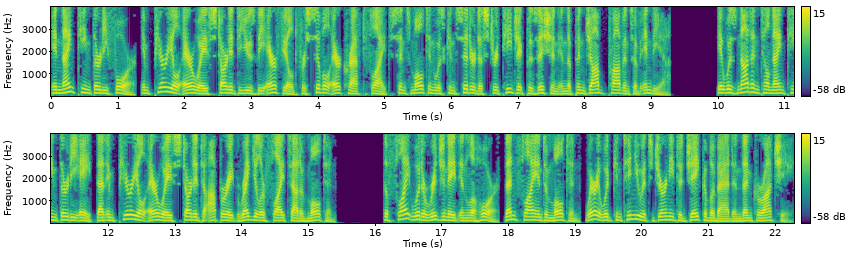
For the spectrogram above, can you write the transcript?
In 1934, Imperial Airways started to use the airfield for civil aircraft flights since Multan was considered a strategic position in the Punjab province of India. It was not until 1938 that Imperial Airways started to operate regular flights out of Multan. The flight would originate in Lahore, then fly into Multan, where it would continue its journey to Jacobabad and then Karachi.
